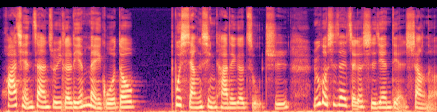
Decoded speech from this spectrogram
花钱赞助一个连美国都不相信他的一个组织？如果是在这个时间点上呢，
